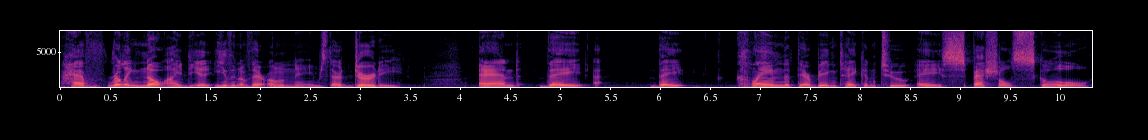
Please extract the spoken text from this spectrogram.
have really no idea even of their own names. They're dirty and they they claim that they're being taken to a special school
